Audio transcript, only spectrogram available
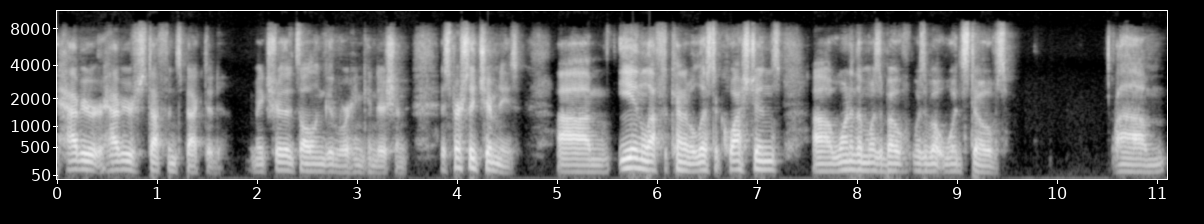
have your, have your stuff inspected. Make sure that it's all in good working condition, especially chimneys. Um, Ian left kind of a list of questions. Uh, one of them was about was about wood stoves um,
